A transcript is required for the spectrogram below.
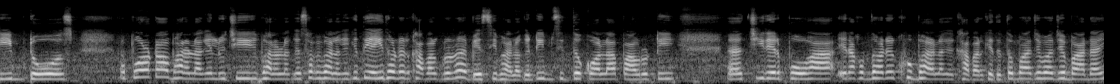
ডিম টোস্ট, পরোটাও ভালো লাগে, লুচি ভালো লাগে, সবই ভালো লাগে, কিন্তু এই ধরনের খাবারগুলো না বেশি ভালো লাগে। ডিম সিদ্ধ কলা, পাউরুটি চিড়ের পোহা, এরকম ধরনের খুব ভালো লাগে খাবার খেতে। তো মাঝে মাঝে বানাই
